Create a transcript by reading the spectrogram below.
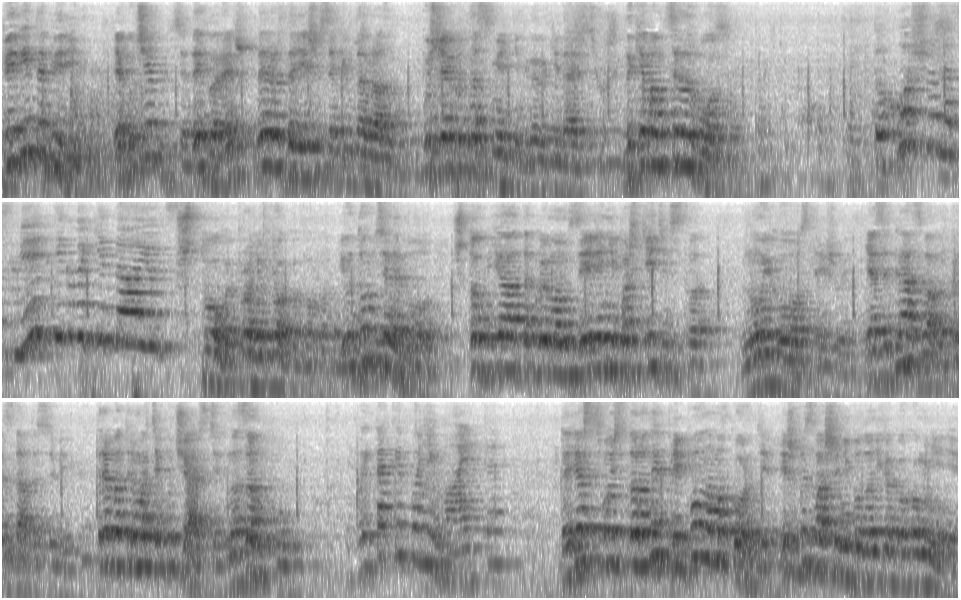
Бери та бери. Як учепиться, дай береш, дай роздаєш всяким там разом. Пущай хоч на смітник не викидаєш. Так я вам цілий воз. Того, що на смітник викидають. Що ви, Проню Прокоповна? І у думці не було. Чтоб я такой мамзелі не поштительство. Ну і гострі ж ви. Язика з вами представте собі. Треба тримати як участі, на замку. Ви так і понімаєте. Да я з своєї сторони при повному аккорді, лишь би з вашої не було ніякого мнення.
